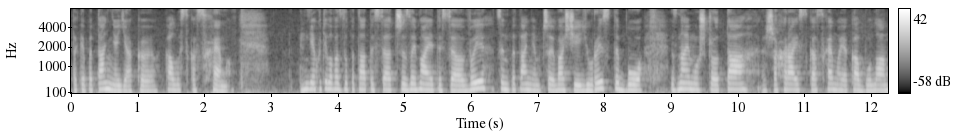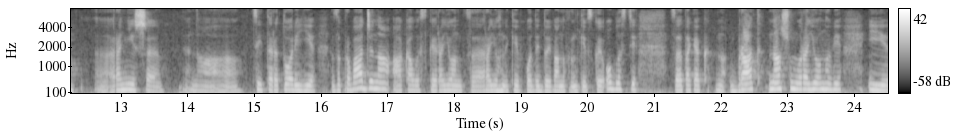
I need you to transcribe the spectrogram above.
таке питання, як е, калузька схема. Я хотіла вас запитатися, чи займаєтеся ви цим питанням, чи ваші юристи? Бо знаємо, що та шахрайська схема, яка була е, раніше на цій території запроваджена. А Калузький район це район, який входить до Івано-Франківської області. Це так як брат нашому районові. І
